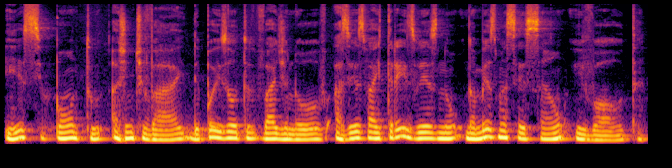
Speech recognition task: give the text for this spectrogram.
Esse ponto a gente vai, depois outro vai de novo, às vezes vai três vezes no, na mesma sessão e volta.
